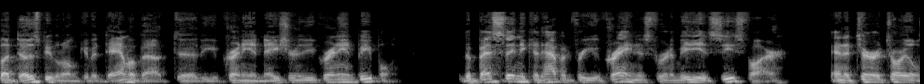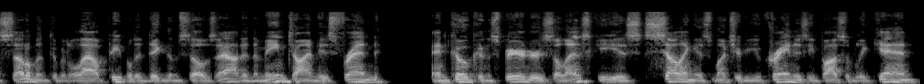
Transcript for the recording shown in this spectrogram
But those people don't give a damn about uh, the Ukrainian nation or the Ukrainian people. The best thing that could happen for Ukraine is for an immediate ceasefire and a territorial settlement that would allow people to dig themselves out. In the meantime, his friend and co-conspirator Zelensky is selling as much of Ukraine as he possibly can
